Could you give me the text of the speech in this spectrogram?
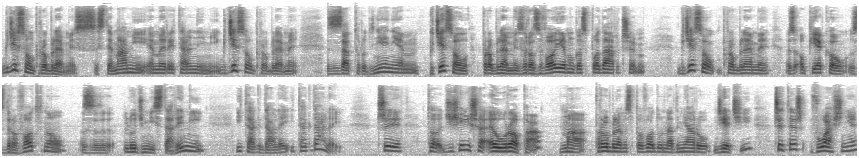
Gdzie są problemy z systemami emerytalnymi? Gdzie są problemy z zatrudnieniem? Gdzie są problemy z rozwojem gospodarczym? Gdzie są problemy z opieką zdrowotną, z ludźmi starymi i tak dalej, i tak dalej. Czy to dzisiejsza Europa ma problem z powodu nadmiaru dzieci, czy też właśnie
